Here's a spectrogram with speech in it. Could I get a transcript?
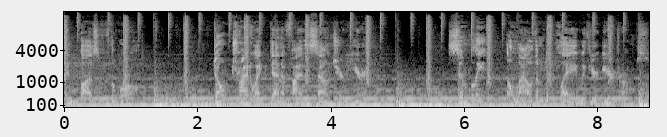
and buzz of the world. Don't try to identify the sounds you're hearing. Simply allow them to play with your eardrums.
